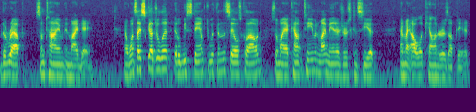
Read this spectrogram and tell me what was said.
the rep, some time in my day. Now, once I schedule it, it'll be stamped within the Sales Cloud so my account team and my managers can see it, and my Outlook calendar is updated.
